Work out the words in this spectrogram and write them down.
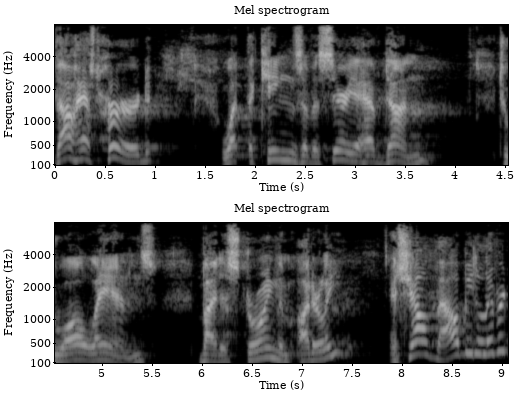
thou hast heard what the kings of Assyria have done to all lands by destroying them utterly, and shalt thou be delivered?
